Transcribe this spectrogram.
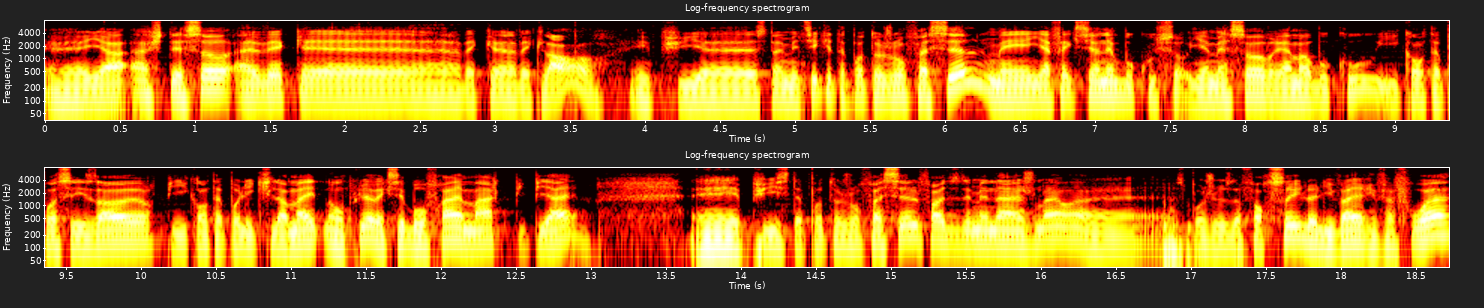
Euh, il a acheté ça avec, euh, avec, euh, avec l'art. Et puis, c'est un métier qui n'était pas toujours facile, mais il affectionnait beaucoup ça. Il aimait ça vraiment beaucoup. Il comptait pas ses heures, puis il comptait pas les kilomètres non plus avec ses beaux-frères, Marc puis Pierre. Et puis, c'était pas toujours facile faire du déménagement. euh, c'est pas juste de forcer. L'hiver, il fait froid,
